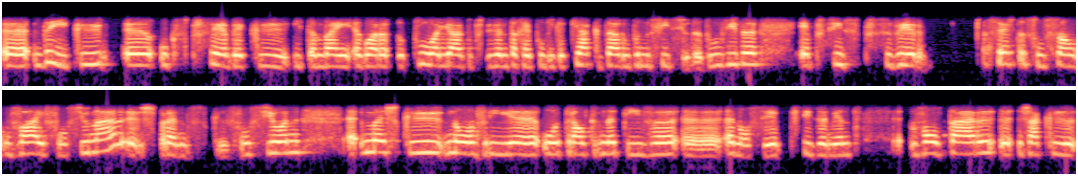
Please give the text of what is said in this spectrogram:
Uh, daí que uh, o que se percebe é que, e também agora pelo olhar do Presidente da República, que há que dar o benefício da dúvida, é preciso perceber se esta solução vai funcionar, eh, esperando-se que funcione, mas que não haveria outra alternativa a não ser precisamente voltar, já que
